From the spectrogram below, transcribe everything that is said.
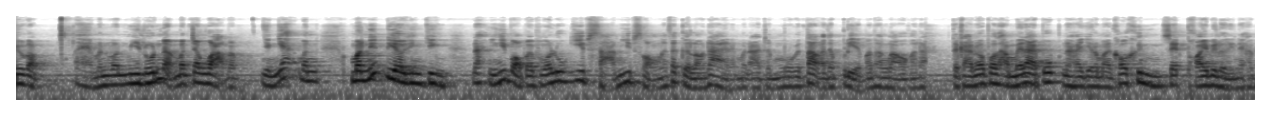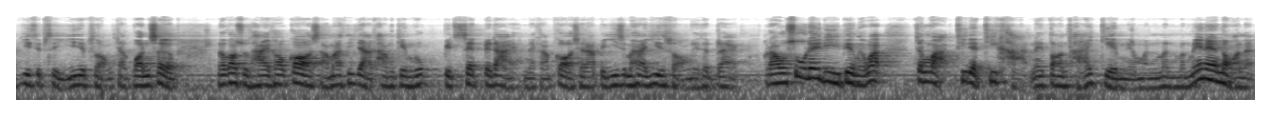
คือแบบแหมมันมันมีลุ้นอะมันจังหวะแบบอย่างเงี้ยมันมันนิดเดียวจริงๆนะอย่างที่บอกไปผมว่าลูก 23 22นะถ้าเกิดเราได้เนี่ยมันอาจจะโมเมนตัมอาจจะเปลี่ยนมาทางเราก็ได้ แต่การว่าพอทำไม่ได้ปุ๊บนะฮะเยอรมันเขาขึ้นเซตพอยต์ไปเลยนะครับ 24 22 จากบอลเสิร์ฟแล้วก็สุดท้ายเขาก็สามารถที่จะทำเกมลุกปิดเซตไปได้นะครับก็ชนะไป 25 22 ในเซตแรก เราสู้ได้ดีเพียงแต่ว่าจังหวะที่เด็ดที่ขาดในตอนท้ายเกมเนี่ยมันมันมันไม่แน่นอนอะ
